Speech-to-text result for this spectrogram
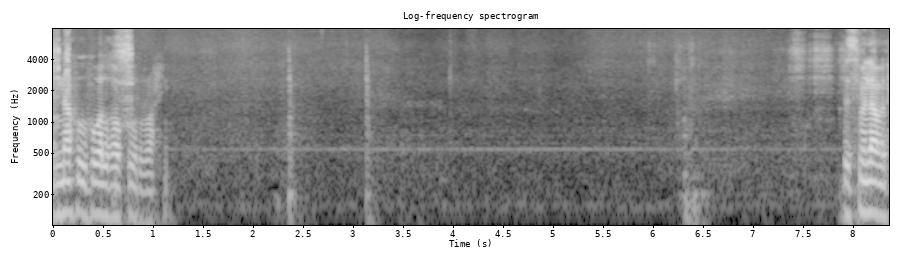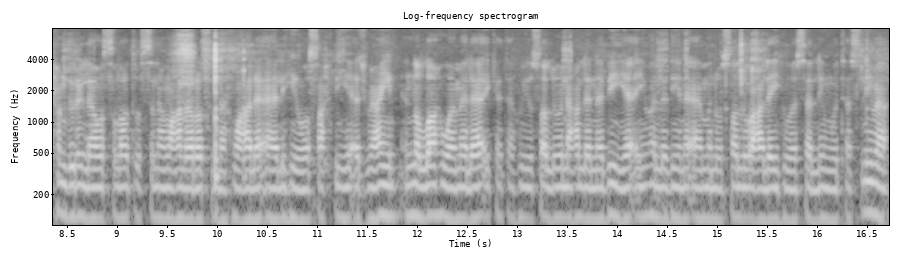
إنه هو الغفور الرحيم. بسم الله والحمد لله والصلاة والسلام على رسول الله وعلى آله وصحبه أجمعين إن الله وملائكته يصلون على النبي يا أيها الذين آمنوا صلوا عليه وسلموا تسليما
